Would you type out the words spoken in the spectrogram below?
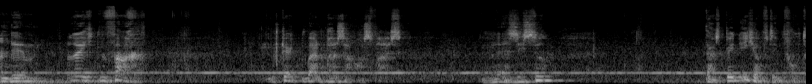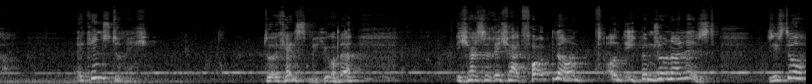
In dem rechten Fach steckt mein Presseausweis. Siehst du? Das bin ich auf dem Foto. Erkennst du mich? Du erkennst mich, oder? Ich heiße Richard Faulkner und, und ich bin Journalist. Siehst du?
